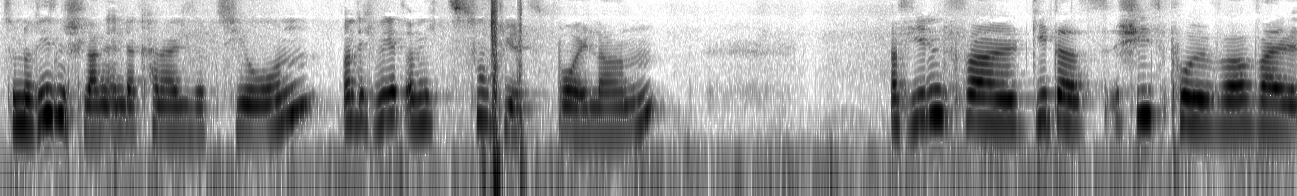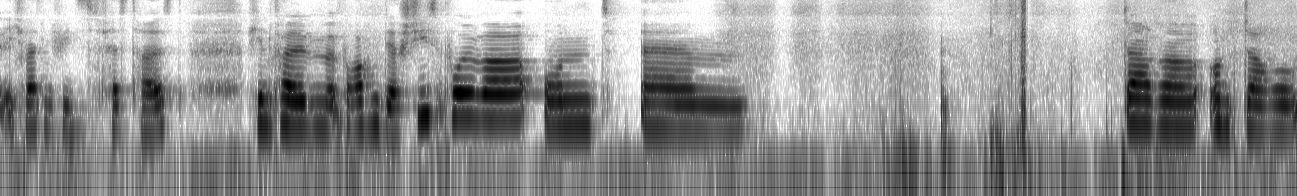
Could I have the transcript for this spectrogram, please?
so eine Riesenschlange in der Kanalisation. Und ich will jetzt auch nicht zu viel spoilern. Auf jeden Fall geht das Schießpulver, weil ich weiß nicht, wie dieses Fest heißt. Auf jeden Fall brauchen wir Schießpulver und ähm, dar und darum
